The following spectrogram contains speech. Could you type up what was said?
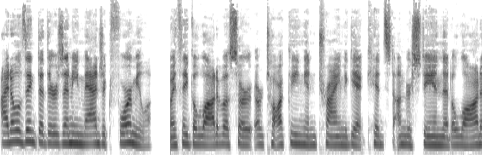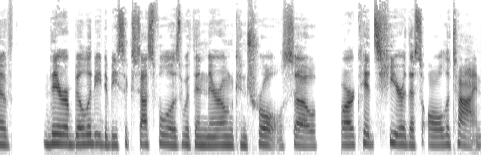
I don't think that there's any magic formula. I think a lot of us are, are talking and trying to get kids to understand that a lot of their ability to be successful is within their own control. So our kids hear this all the time.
